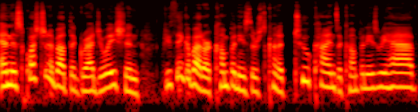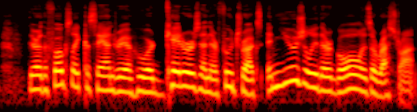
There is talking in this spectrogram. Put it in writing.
And this question about the graduation, if you think about our companies, there's kind of two kinds of companies we have. There are the folks like Cassandra who are caterers and their food trucks, and usually their goal is a restaurant,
